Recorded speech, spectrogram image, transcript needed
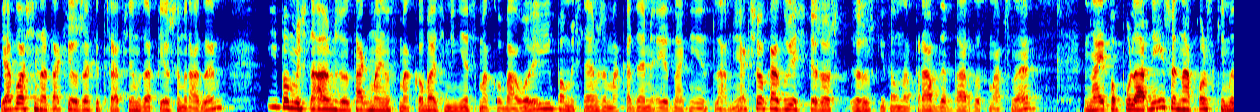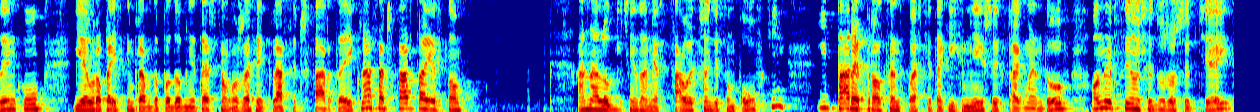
Ja właśnie na takie orzechy trafiłem za pierwszym razem i pomyślałem, że tak mają smakować, mi nie smakowały i pomyślałem, że makademia jednak nie jest dla mnie. Jak się okazuje, świeże orz- orzeszki są naprawdę bardzo smaczne. Najpopularniejsze na polskim rynku i europejskim prawdopodobnie też są orzechy klasy czwartej. Klasa czwarta jest to analogicznie zamiast całych wszędzie są połówki i parę procent właśnie takich mniejszych fragmentów. One psują się dużo szybciej,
